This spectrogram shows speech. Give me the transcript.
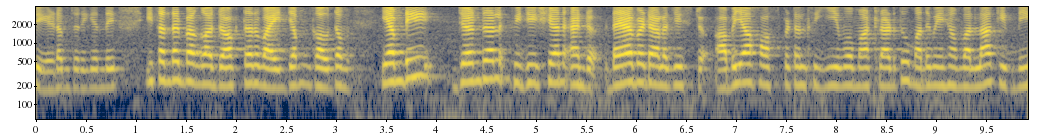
చేయడం జరిగింది. ఈ సందర్భంగా doctor Vaidyam Gautam MD general physician and diabetologist Abhaya hospital CEO మాట్లాడుతూ మధుమేహం వల్ల కిడ్నీ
